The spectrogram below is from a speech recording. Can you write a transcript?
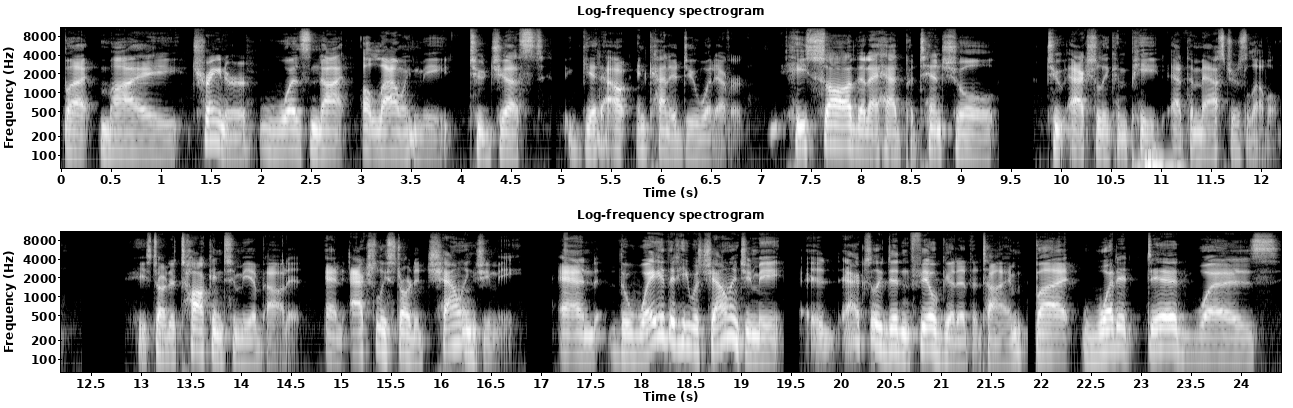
But my trainer was not allowing me to just get out and kind of do whatever. He saw that I had potential to actually compete at the master's level. He started talking to me about it and actually started challenging me. And the way that he was challenging me, it actually didn't feel good at the time. But what it did was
